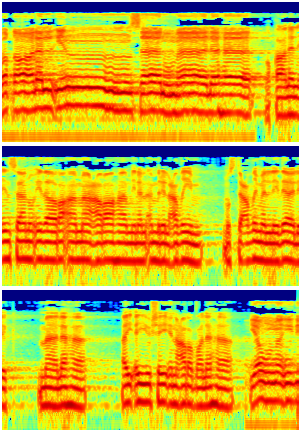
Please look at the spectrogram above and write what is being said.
وقال الإنسان ما لها. وقال الإنسان إذا رأى ما عراها من الأمر العظيم مستعظما لذلك ما لها أي أي شيء عرض لها. يومئذ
